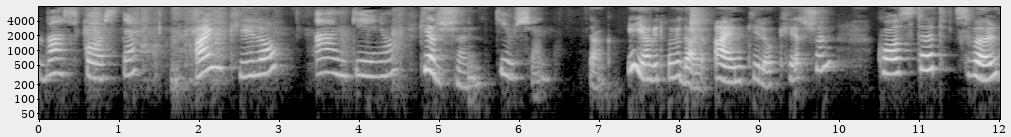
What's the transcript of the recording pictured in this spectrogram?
Was kostet ein Kilo ein Kilo Kirschen? Kirschen? Так, і я відповідаю. Ein Kilo Kirschen kostet 12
